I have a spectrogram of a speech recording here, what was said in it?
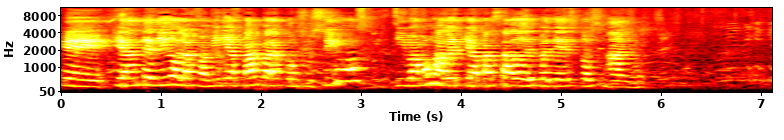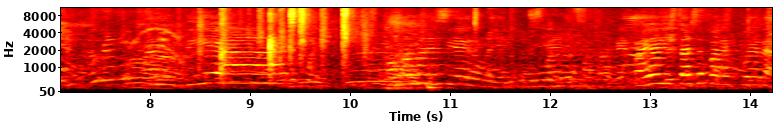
que, que han tenido la familia Paz con sus hijos. Y vamos a ver qué ha pasado después de estos años. ¿Cómo amanecieron? Vayan a alistarse para la escuela.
